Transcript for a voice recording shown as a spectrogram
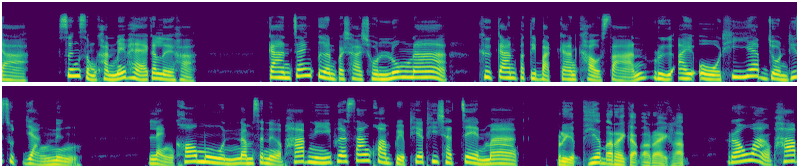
ยา ซึ่งสำคัญไม่แพ้กันเลยค่ะ การแจ้งเตือนประชาชนล่วงหน้า คือการปฏิบัติการข่าวสารหรือ I.O. ที่แยบยลที่สุดอย่างหนึ่ง แหล่งข้อมูลนำเสนอภาพนี้เพื่อสร้างความเปรียบเทียบที่ชัดเจนมาก เปรียบเทียบอะไรกับอะไรครับ ระหว่างภาพ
